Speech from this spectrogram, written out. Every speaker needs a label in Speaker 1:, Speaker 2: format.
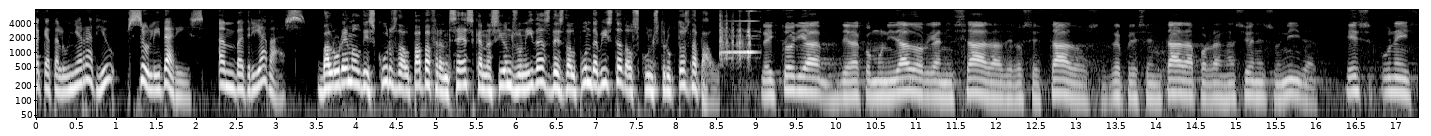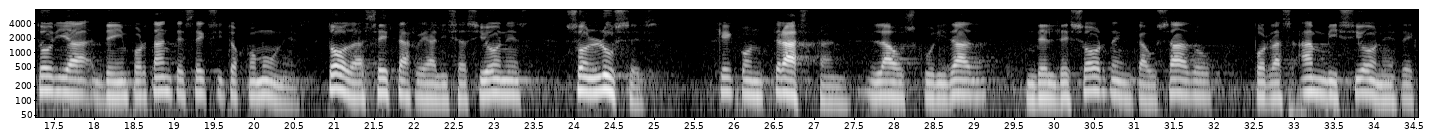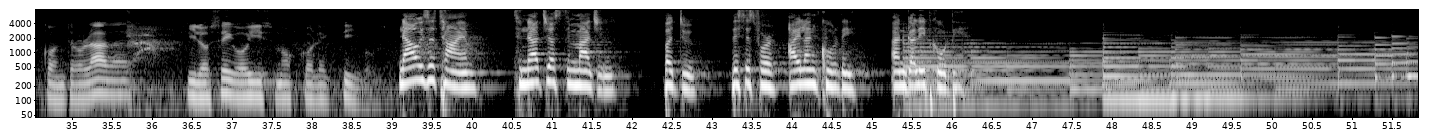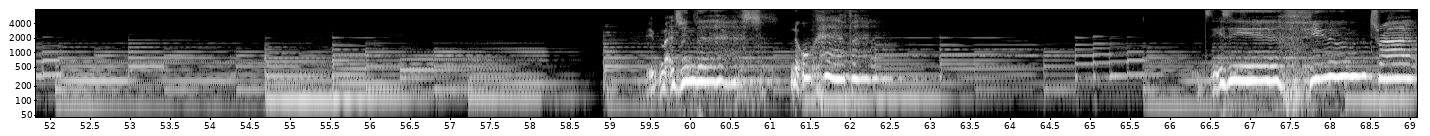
Speaker 1: A Catalunya Ràdio, Solidaris, amb Adrià Bas.
Speaker 2: Valorem el discurs del papa Francesc a Nacions Unides des del punt de vista dels constructors de pau.
Speaker 3: La historia de la comunidad organizada de los estados representada por las Naciones Unidas es una historia de importantes éxitos comunes. Todas estas realizaciones son luces que contrastan la oscuridad del desorden causado por las ambiciones descontroladas y los egoísmos colectivos.
Speaker 4: Now is the time to not just imagine, but do. This is for Aylan Kurdi and Galip Kurdi. Imagine there's no heaven. It's easy if you try.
